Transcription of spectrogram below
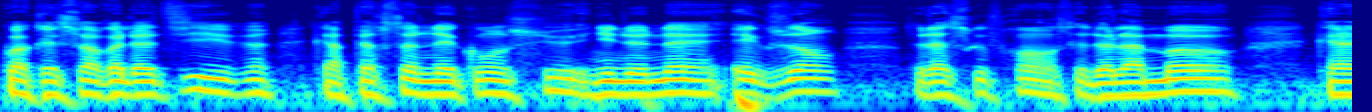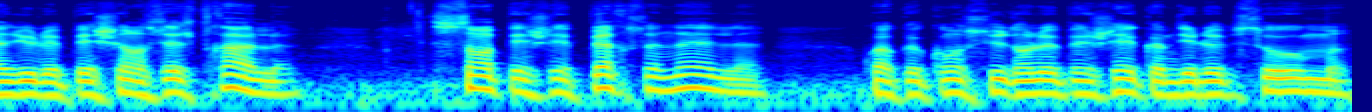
quoiqu'elle soit relative, car personne n'est conçu ni ne naît exempt de la souffrance et de la mort qu'induit le péché ancestral. Sans péché personnel, quoique conçu dans le péché, comme dit le psaume,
